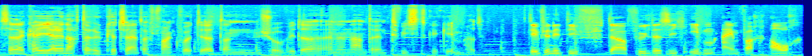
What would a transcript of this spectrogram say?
seiner Karriere nach der Rückkehr zu Eintracht Frankfurt ja dann schon wieder einen anderen Twist gegeben hat definitiv. Da fühlt er sich eben einfach auch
